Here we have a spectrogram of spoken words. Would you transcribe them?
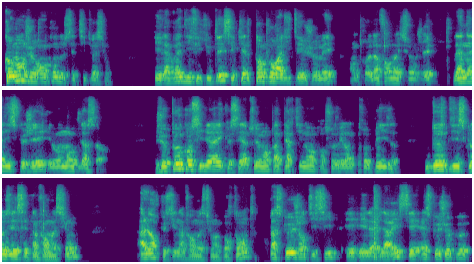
comment je rends compte de cette situation. Et la vraie difficulté, c'est quelle temporalité je mets entre l'information que j'ai, l'analyse que j'ai et le moment où je la sors. Je peux considérer que c'est absolument pas pertinent pour sauver l'entreprise de discloser cette information, alors que c'est une information importante, parce que j'anticipe et, la, risque, c'est est-ce que je peux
